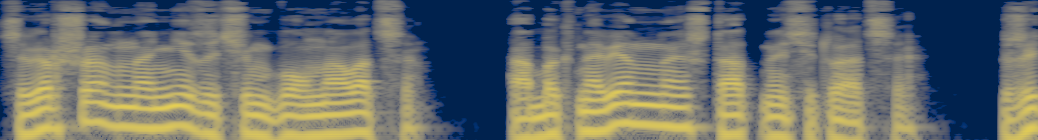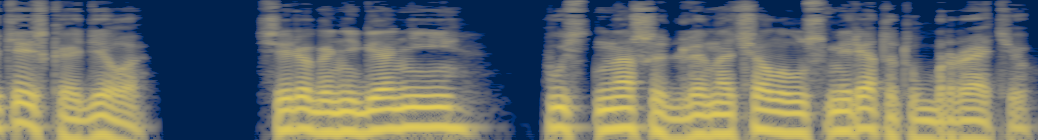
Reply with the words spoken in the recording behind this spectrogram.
Совершенно незачем волноваться. Обыкновенная штатная ситуация. Житейское дело. Серега, не гони, пусть наши для начала усмирят эту братью.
